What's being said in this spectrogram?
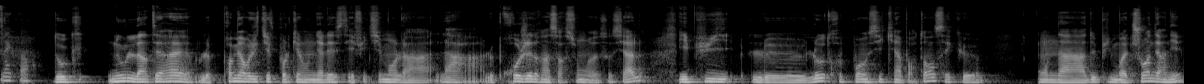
D'accord. Donc, nous, l'intérêt, le premier objectif pour lequel on y allait, c'était effectivement le projet de réinsertion euh, sociale. Et puis, l'autre point aussi qui est important, c'est que on a, depuis le mois de juin dernier,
